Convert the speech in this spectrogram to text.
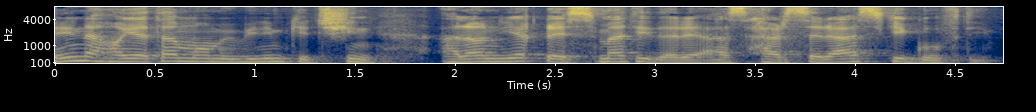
یعنی نهایتا ما می‌بینیم که چین الان یه قسمتی داره از هر سه که گفتیم.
